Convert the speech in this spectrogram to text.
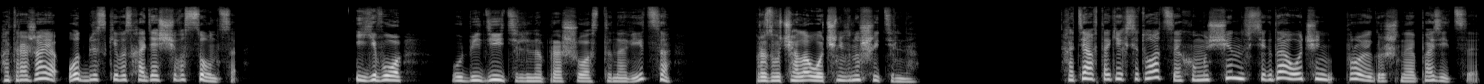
отражая отблески восходящего солнца. И его «убедительно прошу остановиться» прозвучало очень внушительно. Хотя в таких ситуациях у мужчин всегда очень проигрышная позиция.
